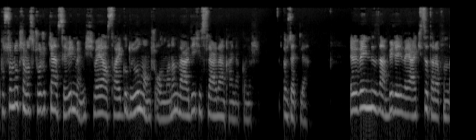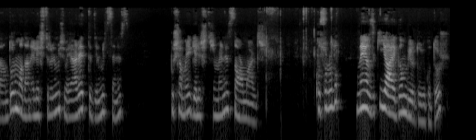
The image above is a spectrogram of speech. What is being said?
Kusurluk şeması çocukken sevilmemiş veya saygı duyulmamış olmanın verdiği hislerden kaynaklanır. Özetle. Ebeveyninizden biri veya ikisi tarafından durmadan eleştirilmiş veya reddedilmişseniz bu şamayı geliştirmeniz normaldir. Kusurluluk ne yazık ki yaygın bir duygudur.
